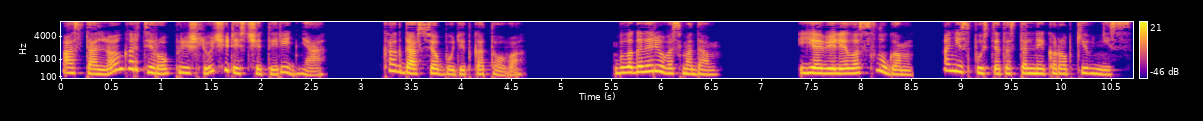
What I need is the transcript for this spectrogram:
а остальной гардероб пришлю через четыре дня, когда все будет готово. Благодарю вас, мадам. Я велела слугам, они спустят остальные коробки вниз.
